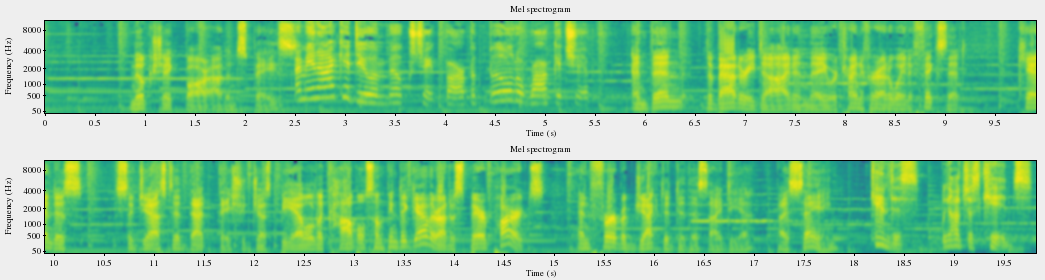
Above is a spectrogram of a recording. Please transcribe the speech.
milkshake bar out in space. I mean, I could do a milkshake bar, but build a rocket ship. And then the battery died and they were trying to figure out a way to fix it. Candace suggested that they should just be able to cobble something together out of spare parts. And Ferb objected to this idea by saying, Candace, we are just kids.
